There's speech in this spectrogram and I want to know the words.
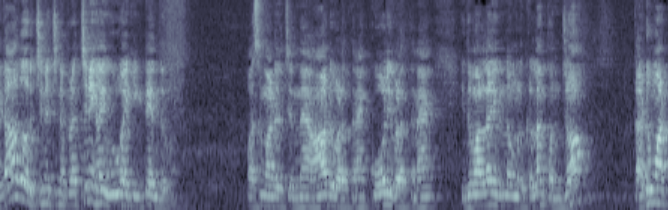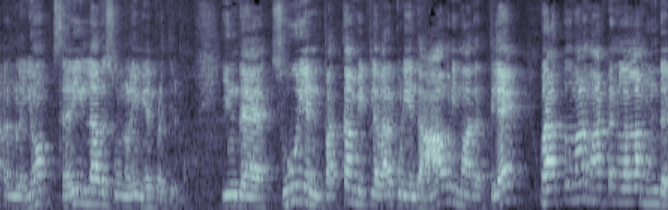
ஏதாவது ஒரு சின்ன சின்ன பிரச்சனைகளை உருவாக்கிக்கிட்டே இருந்திருக்கும். பசுமாடு வச்சிருந்தேன் ஆடு வளர்த்தினேன் கோழி வளர்த்தினேன் இது மாதிரிலாம் இருந்தவங்களுக்கெல்லாம் கொஞ்சம் தடுமாற்றங்களையும் சரியில்லாத சூழ்நிலையும் ஏற்படுத்தியிருக்கும். இந்த சூரியன் பத்தாம் வீட்டில் வரக்கூடிய இந்த ஆவணி மாதத்தில் ஒரு அற்புதமான மாற்றங்கள் எல்லாம் உண்டு.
